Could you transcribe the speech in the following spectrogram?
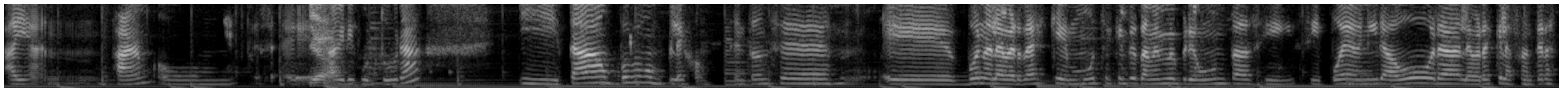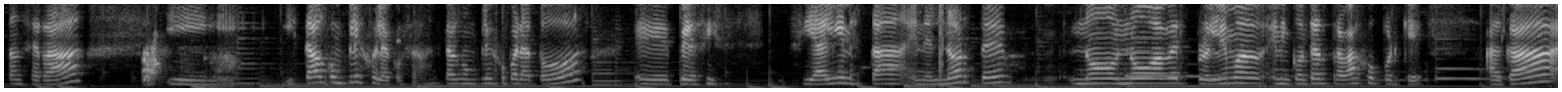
hayan farm o eh, agricultura y está un poco complejo. Entonces, eh, bueno, la verdad es que mucha gente también me pregunta si, si puede venir ahora, la verdad es que las fronteras están cerradas y, y está complejo la cosa, está complejo para todos, eh, pero si, si alguien está en el norte, no, no va a haber problema en encontrar trabajo porque acá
